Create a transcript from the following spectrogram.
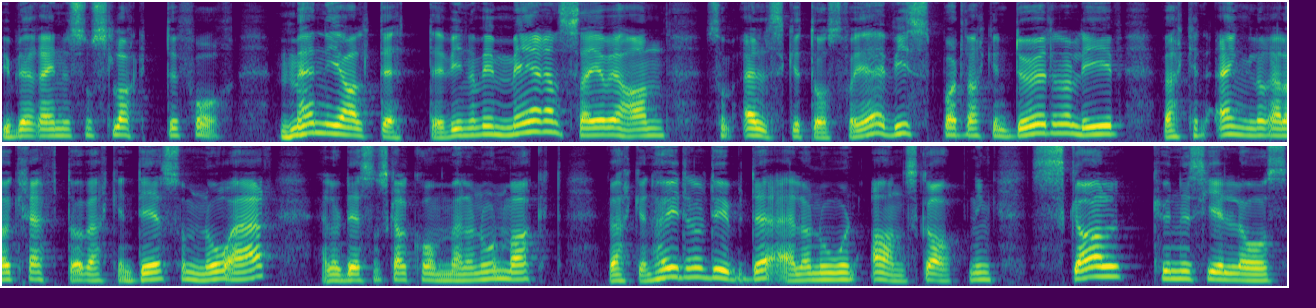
vi blir regnet som slakte for. Men i alt dette vinner vi mer enn seier ved Han som elsket oss, for jeg er viss på at verken død eller liv, verken engler eller krefter, verken det som nå er, eller det som skal komme, eller noen makt, verken høyde eller dybde, eller noen annen skapning, skal kunne skille oss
